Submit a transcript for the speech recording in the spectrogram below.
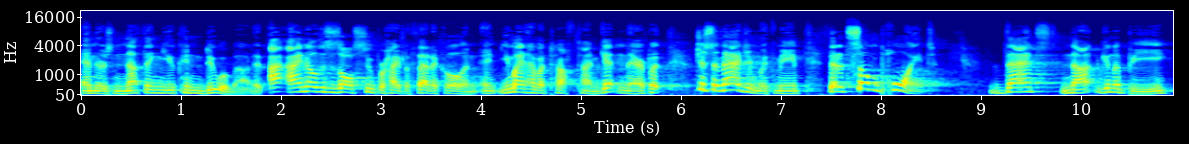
and there's nothing you can do about it. I, I know this is all super hypothetical and, and you might have a tough time getting there, but just imagine with me that at some point that's not going to be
